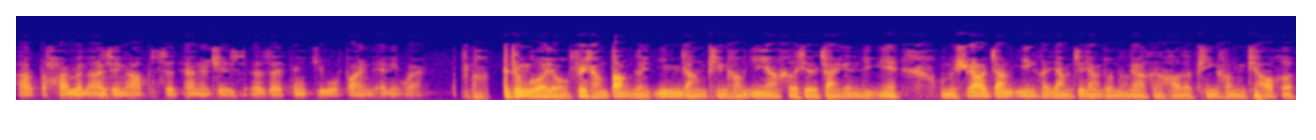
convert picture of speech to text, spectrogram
of the harmonizing opposite energies, as I think you will find anyway. 在中国有非常棒的阴阳平衡、阴阳和谐的这样一个理念，我们需要将阴和阳这两种能量很好的平衡调和，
